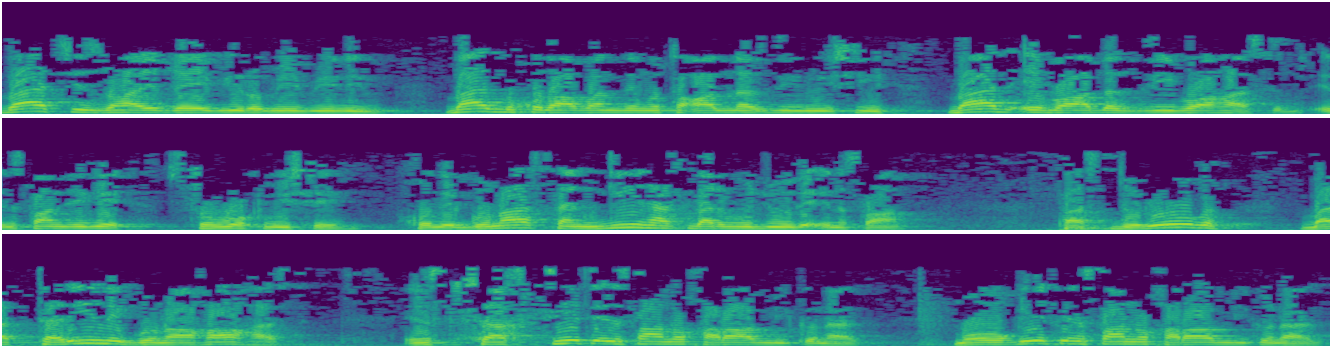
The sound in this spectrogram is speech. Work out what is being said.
بعد چیزهای غیبی رو می‌بینیم. بعد به خداوند متعال نزدیک میشیم. بعد عبادت زیبا هست. انسان دیگه سبک میشه. خود گناه سنگین هست بر وجود انسان. پس دروغ بدترین گناه ها هست شخصیت انسان رو خراب می کند موقعیت انسان رو خراب می کند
